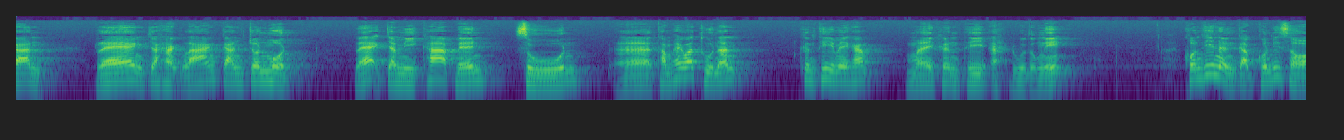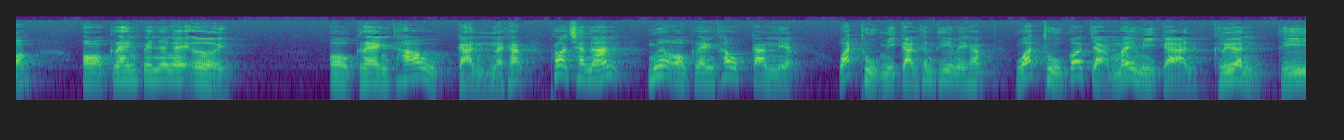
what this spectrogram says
กัน แรงจะหักล้างกันจนหมด และจะมีค่าเป็นศูนย์อ่าทำให้วัตถุนั้นเคลื่อนที่ไหมครับ ไม่เคลื่อนที่อะดูตรงนี้ คนที่ 1 กับคนที่ 2 ออกแรงเป็นยังไงเอ่ย ออกแรงเท่ากันนะครับ เพราะฉะนั้นเมื่อออกแรงเท่ากันเนี่ยวัตถุมีการเคลื่อนที่ไหมครับ วัตถุก็จะไม่มีการเคลื่อนที่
